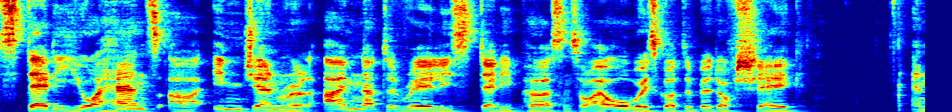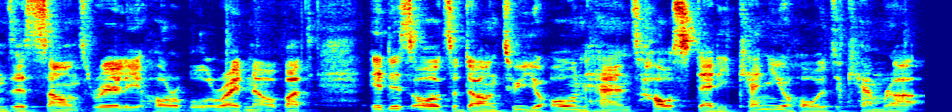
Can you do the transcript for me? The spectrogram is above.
steady your hands are in general. I'm not a really steady person, so I always got a bit of shake. And this sounds really horrible right now, but it is also down to your own hands. How steady can you hold the camera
